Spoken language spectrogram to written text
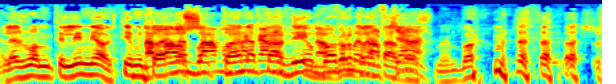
Λε μου τη λύνει, όχι. Τι, Να το πάω ένα, Σάμο το να ένα από κάνω τα τι, δύο να βρω μπορούμε τον να τα αυτιά. δώσουμε. Μπορούμε να τα δώσουμε.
